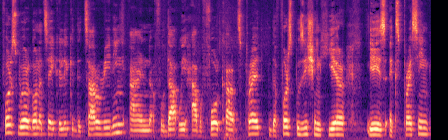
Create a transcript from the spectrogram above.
first we're gonna take a look at the tarot reading and for that we have a four card spread. The first position here is expressing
